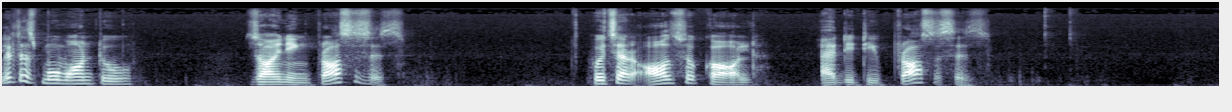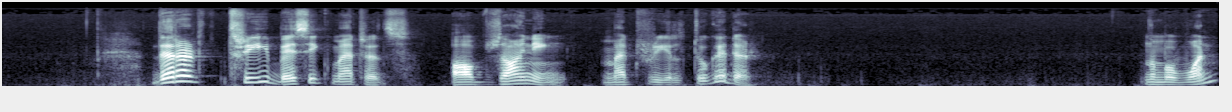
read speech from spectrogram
Let us move on to joining processes which are also called additive processes. There are three basic methods of joining material together. Number 1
